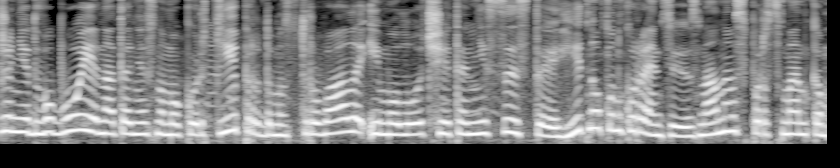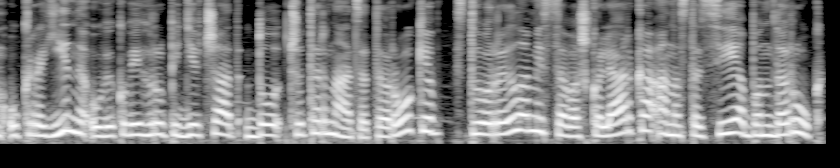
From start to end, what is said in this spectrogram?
Напружені двобої на тенісному корті продемонстрували і молодші тенісисти. Гідну конкуренцію знаним спортсменкам України у віковій групі дівчат до 14 років створила місцева школярка Анастасія Бондарук.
